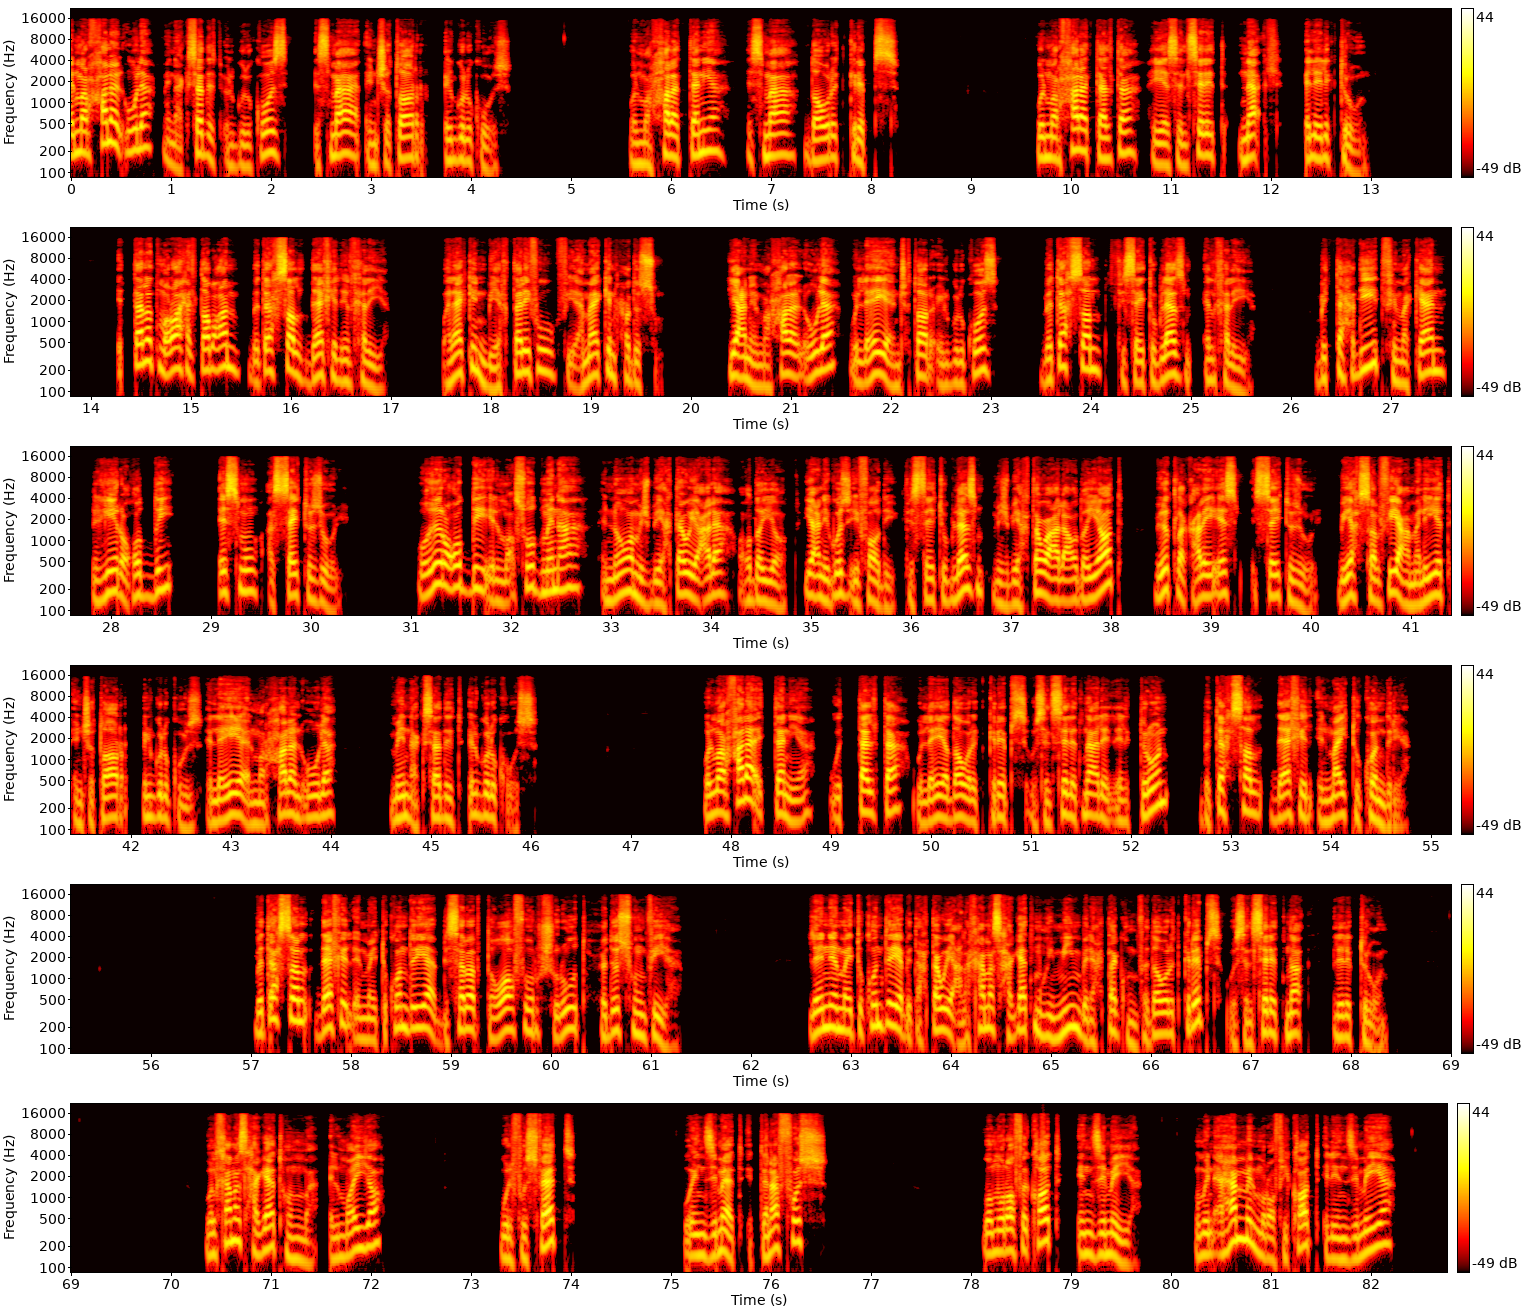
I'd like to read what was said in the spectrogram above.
المرحلة الأولى من أكسدة الجلوكوز اسمها انشطار الجلوكوز. والمرحلة الثانية اسمها دورة كريبس. والمرحلة الثالثة هي سلسلة نقل الإلكترون. الثلاث مراحل طبعا بتحصل داخل الخلية ولكن بيختلفوا في أماكن حدوثهم. يعني المرحلة الأولى واللي هي انشطار الجلوكوز بتحصل في سيتوبلازم الخلية بالتحديد في مكان غير عضي اسمه السيتوزول. وغير عضي المقصود منها إن هو مش بيحتوي على عضيات. يعني جزء فاضي في السيتوبلازم مش بيحتوي على عضيات بيطلق عليه اسم السيتوزول. بيحصل فيه عملية انشطار الجلوكوز اللي هي المرحلة الأولى من أكسدة الجلوكوز. والمرحلة الثانية والثالثة واللي هي دورة كريبس وسلسلة نقل الإلكترون بتحصل داخل الميتوكوندريا. بتحصل داخل الميتوكوندريا بسبب توافر شروط حدوثهم فيها. لأن الميتوكوندريا بتحتوي على خمس حاجات مهمين بنحتاجهم في دورة كريبس وسلسلة نقل الإلكترون. والخمس حاجات هم المية والفوسفات وإنزيمات التنفس ومرافقات إنزيمية. ومن أهم المرافقات الإنزيمية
